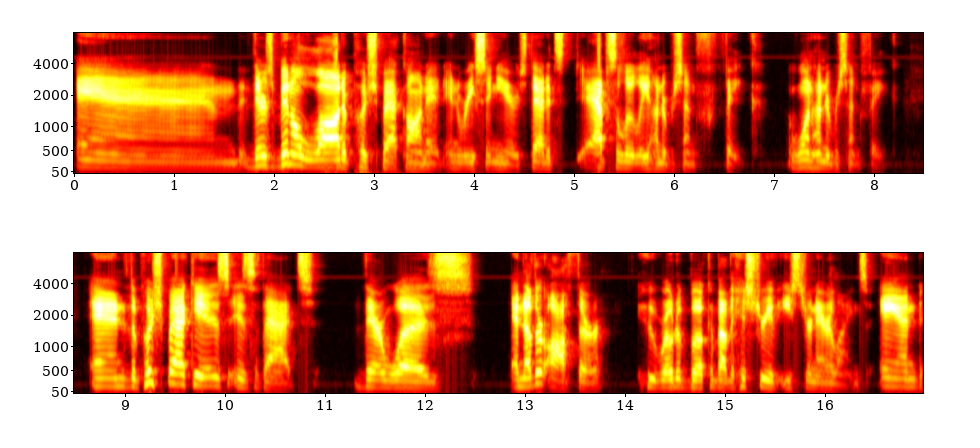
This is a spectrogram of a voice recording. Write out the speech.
And there's been a lot of pushback on it in recent years that it's absolutely 100% fake. 100% fake. And the pushback is is that there was another author who wrote a book about the history of Eastern Airlines. And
